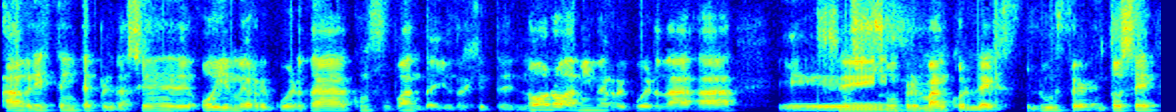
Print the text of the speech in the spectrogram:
abre estas interpretaciones de, oye, me recuerda a Kung Fu Panda, y otra gente, no, no, a mí me recuerda a eh, Superman con Lex Luthor. Entonces,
